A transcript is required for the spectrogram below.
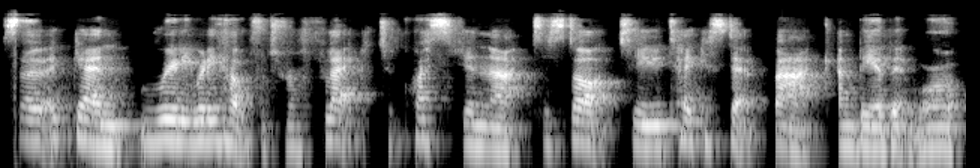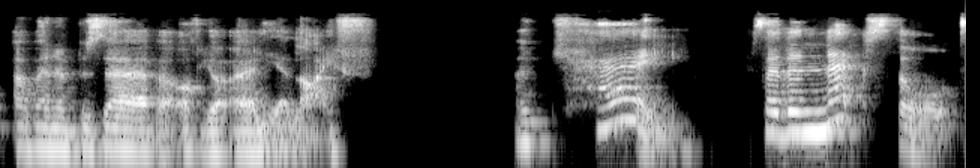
So, again, really, really helpful to reflect, to question that, to start to take a step back and be a bit more of an observer of your earlier life. Okay, so the next thought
